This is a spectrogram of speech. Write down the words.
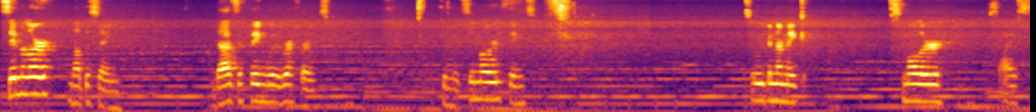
Similar, not the same. That's the thing with reference. Similar things. So we're gonna make smaller size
